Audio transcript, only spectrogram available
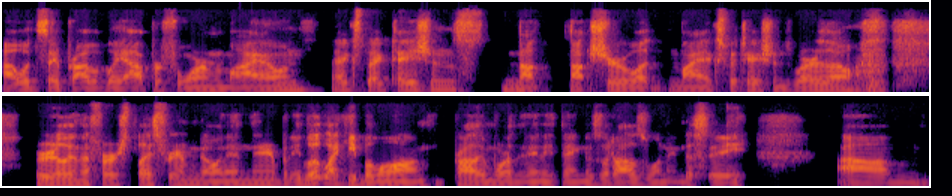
I would say probably outperformed my own expectations. Not not sure what my expectations were though, really in the first place for him going in there. But he looked like he belonged, probably more than anything is what I was wanting to see. Um,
